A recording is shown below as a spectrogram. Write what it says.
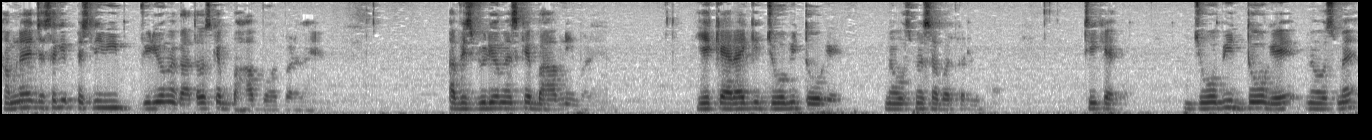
हमने जैसे कि पिछली वीडियो में कहा था उसके भाव बहुत बढ़ गए हैं। अब इस वीडियो में इसके भाव नहीं बढ़े हैं। ये कह रहा है कि जो भी दोगे, मैं उसमें सब्र कर लूँगा, ठीक है? जो भी दोगे, मैं उसमें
